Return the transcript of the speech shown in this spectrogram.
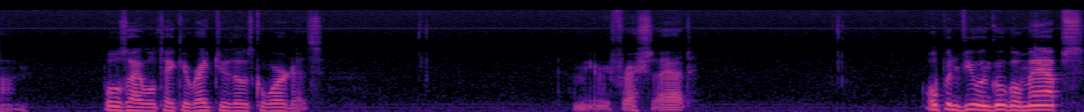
um, bullseye will take you right to those coordinates. Let me refresh that. Open view in Google Maps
